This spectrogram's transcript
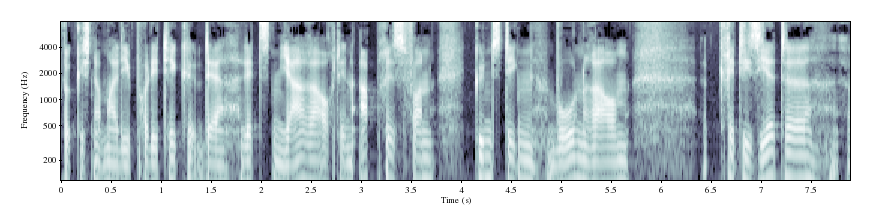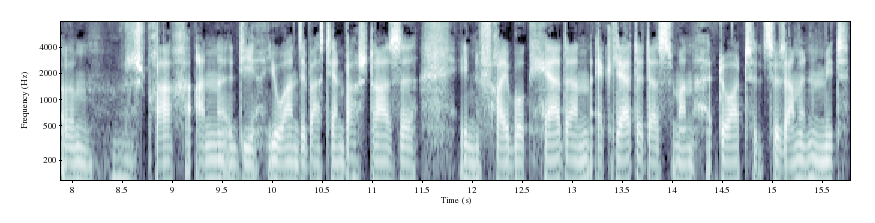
wirklich nochmal die Politik der letzten Jahre, auch den Abriss von günstigen Wohnraum kritisierte, ähm, sprach an die Johann Sebastian Bach Straße in Freiburg-Herdern, erklärte, dass man dort zusammen mit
